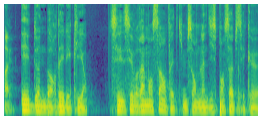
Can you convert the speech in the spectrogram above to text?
Ouais. Et d'onboarder les clients. C'est vraiment ça en fait qui me semble indispensable, c'est que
